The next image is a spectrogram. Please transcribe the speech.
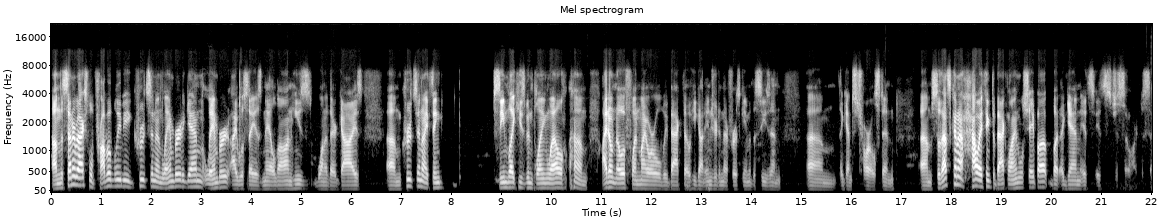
Um, the center backs will probably be Crutzen and Lambert again. Lambert, I will say, is nailed on. He's one of their guys. Um, Crutzen, I think, seemed like he's been playing well. Um, I don't know if when Mayor will be back, though. He got injured in their first game of the season um, against Charleston. Um, so that's kind of how I think the back line will shape up. But again, it's it's just so hard to say.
